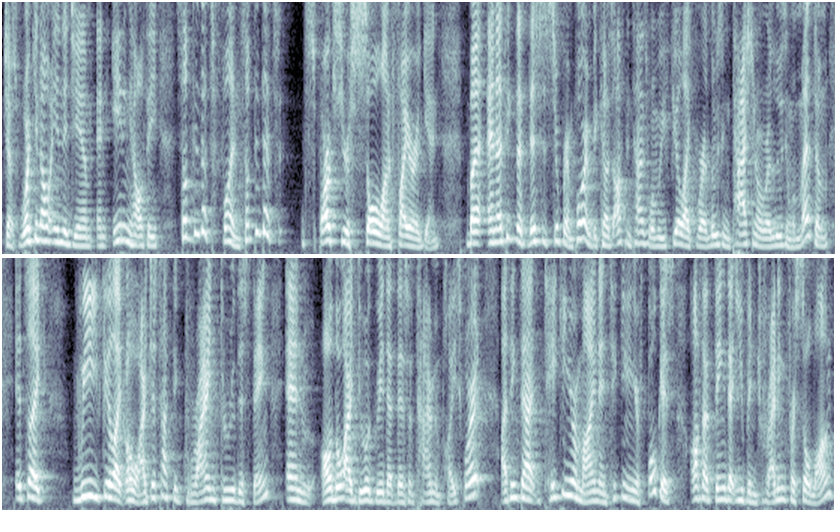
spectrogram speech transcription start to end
just working out in the gym and eating healthy. Something that's fun, something that's sparks your soul on fire again. But and I think that this is super important because oftentimes when we feel like we're losing passion or we're losing momentum, it's like we feel like, oh, I just have to grind through this thing. And although I do agree that there's a time and place for it, I think that taking your mind and taking your focus off that thing that you've been dreading for so long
